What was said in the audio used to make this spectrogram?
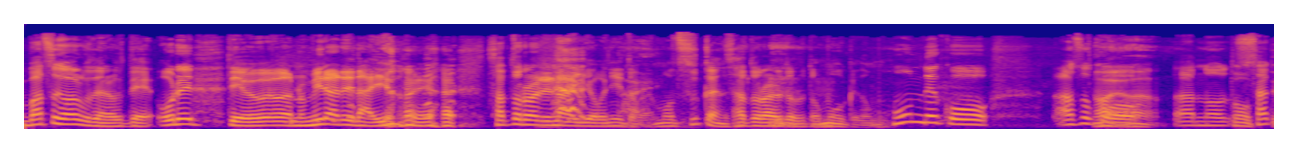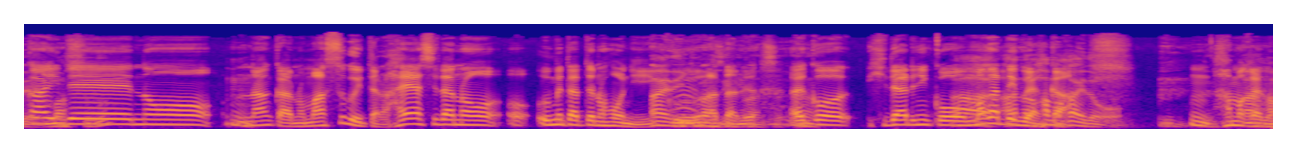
罰が悪くじゃなくて俺ってあの見られないように悟られないようにとか、もうすっかり悟られとると思うけども、ほんでこうあそこ、はいはい。あの境出のなんかあのまっすぐ行ったら林田の埋め立ての方に行くあたりあれこう左にこう曲がっていくやんか。浜街道。うん、浜街道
